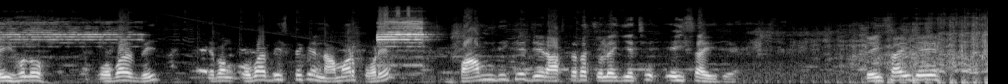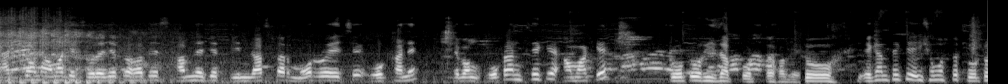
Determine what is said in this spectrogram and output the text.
এই হলো ওভারব্রিজ এবং ওভারব্রিজ থেকে নামার পরে বাম দিকে যে রাস্তাটা চলে গিয়েছে, এই সাইডে এই সাইডে একদম আমাকে চলে যেতে হবে। সামনে যে তিন রাস্তার মোড় রয়েছে ওখানে এবং ওখান থেকে আমাকে টোটো রিজার্ভ করতে হবে। তো এখান থেকে এই সমস্ত টোটো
